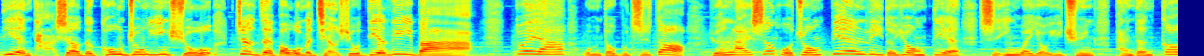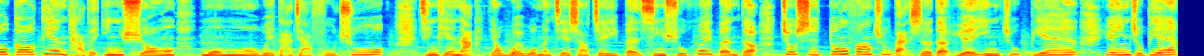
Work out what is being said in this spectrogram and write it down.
电塔上的空中英雄正在帮我们抢修电力吧？对呀，我们都不知道，原来生活中便利的用电，是因为有一群攀登高高电塔的英雄，默默为大家付出。今天呐、要为我们介绍这一本新书绘本的，就是东方出版社的月英主编。月英主编，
